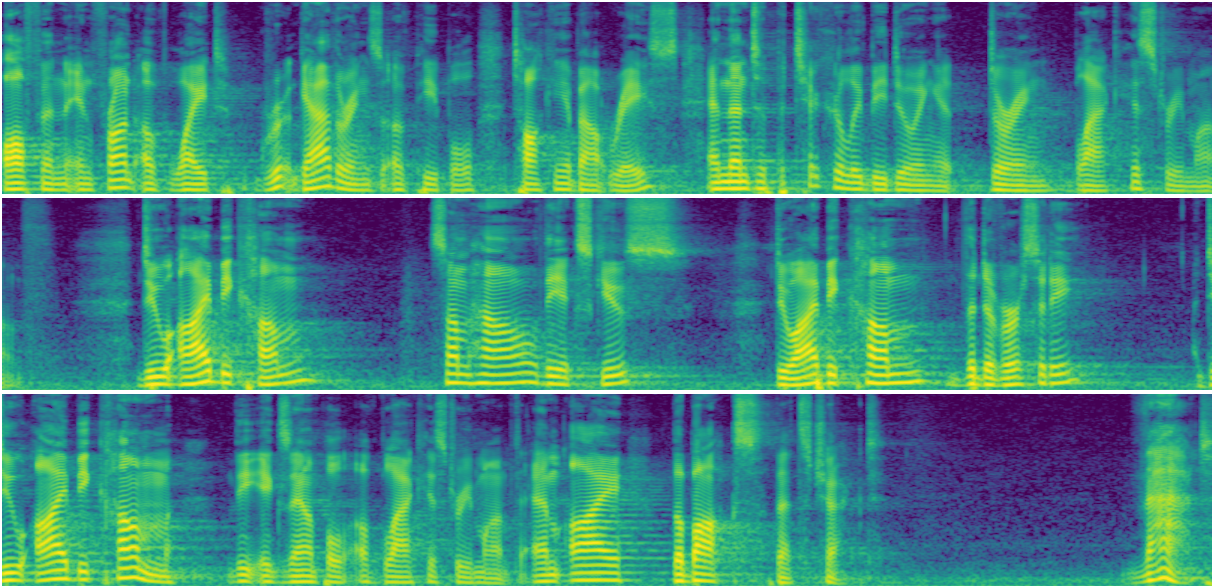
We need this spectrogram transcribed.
often in front of white gr- gatherings of people talking about race, and then to particularly be doing it during Black History Month. Do I become somehow the excuse? Do I become the diversity? Do I become the example of Black History Month? Am I the box that's checked? That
